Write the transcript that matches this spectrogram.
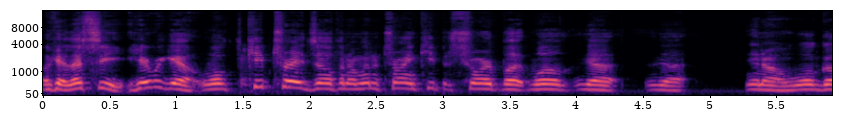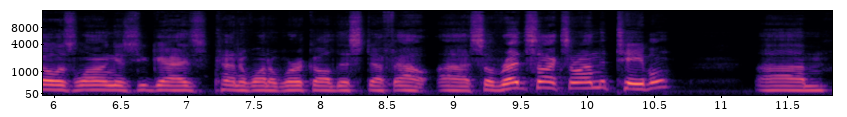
okay, let's see. Here we go. We'll keep trades open. I'm going to try and keep it short, but we'll yeah, yeah, you know we'll go as long as you guys kind of want to work all this stuff out. Uh, so Red Sox are on the table. Um,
